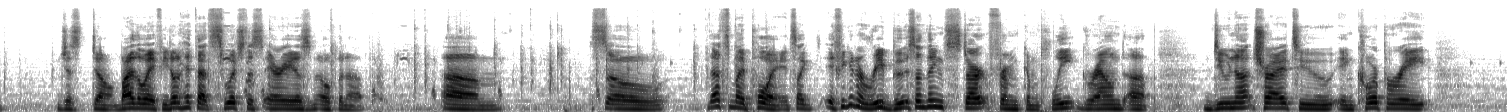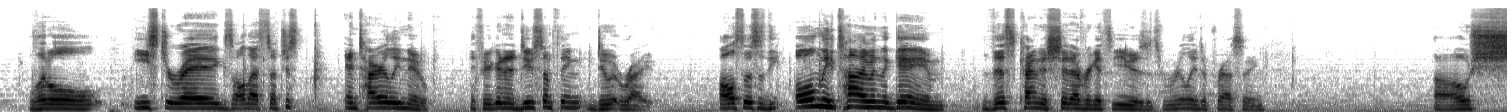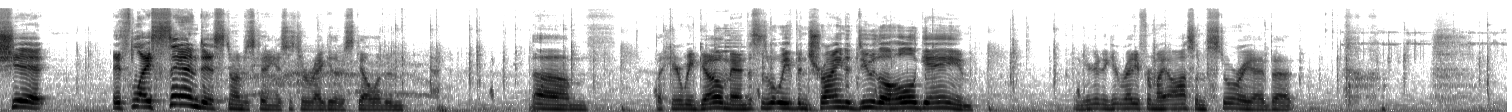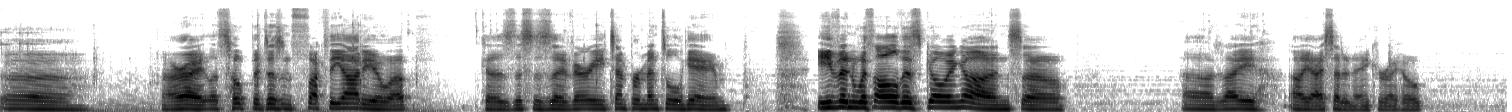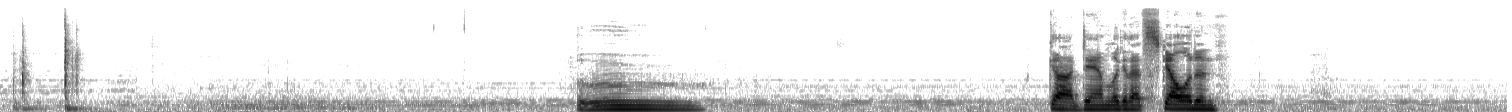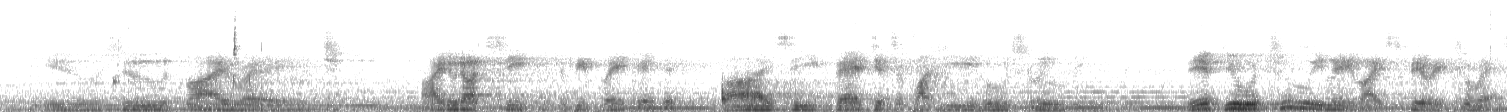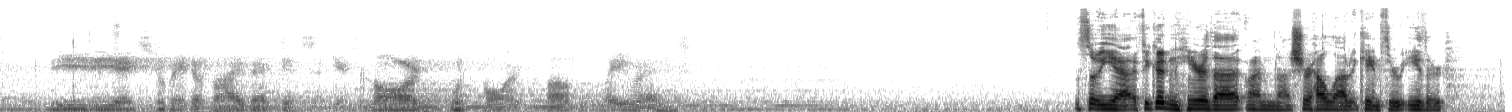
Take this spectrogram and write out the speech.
just don't. By the way, if you don't hit that switch, this area doesn't open up. Um, so that's my point. It's like if you're gonna reboot something, start from complete ground up. Do not try to incorporate little Easter eggs, all that stuff. Just entirely new. If you're gonna do something, do it right. Also, this is the only time in the game this kind of shit ever gets used. It's really depressing. Oh shit! It's Lysandus! No, I'm just kidding. It's just a regular skeleton. Um, but here we go, man. This is what we've been trying to do the whole game. And you're gonna get ready for my awesome story, I bet. uh, Alright, let's hope it doesn't fuck the audio up. Because this is a very temperamental game. Even with all this going on, so... Uh, did I... Oh yeah, I set an anchor, I hope. Ooh. God damn, look at that skeleton. So yeah, if you couldn't hear that, I'm not sure how loud it came through either.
